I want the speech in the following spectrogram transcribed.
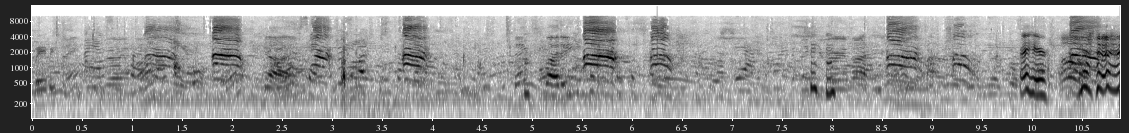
go, baby. Thanks, buddy. Thank you very much. Right here. Oh.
